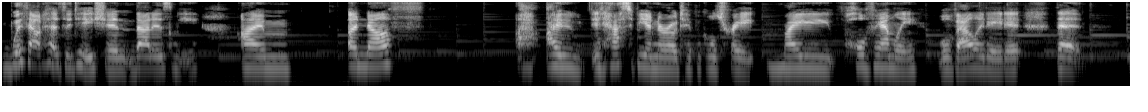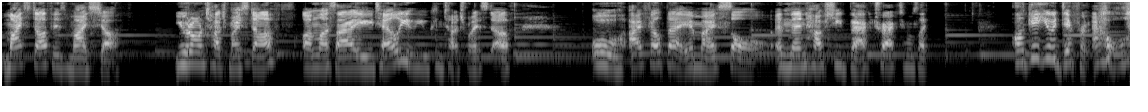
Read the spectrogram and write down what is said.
without hesitation, that is me. I'm enough. I it has to be a neurotypical trait. My whole family will validate it that my stuff is my stuff. You don't touch my stuff unless I tell you you can touch my stuff. Oh, I felt that in my soul. And then how she backtracked and was like, "I'll get you a different owl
